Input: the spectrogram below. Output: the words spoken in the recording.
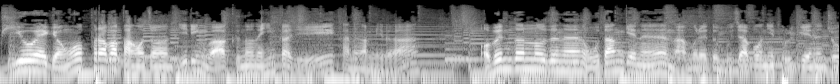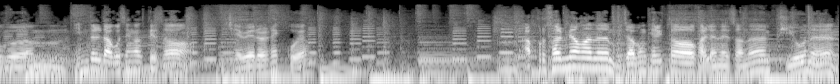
비오의 경우 프라바 방어전 1인과 근원의 힘까지 가능합니다. 어벤던 로드는 5단계는 아무래도 무자본이 돌기에는 조금 힘들다고 생각돼서 제외를 했고요. 음, 앞으로 설명하는 무자본 캐릭터 관련해서는 비오는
